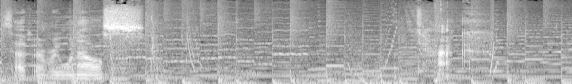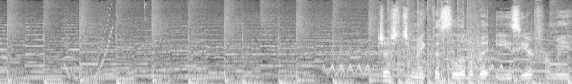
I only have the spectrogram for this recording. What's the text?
is have everyone else Just to make this a little bit easier for me.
